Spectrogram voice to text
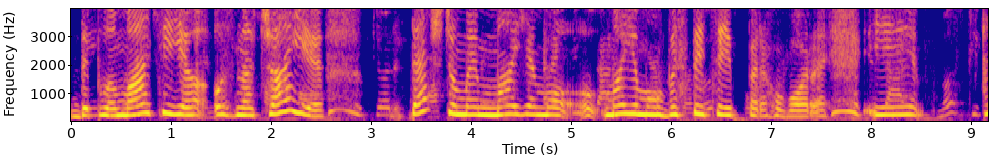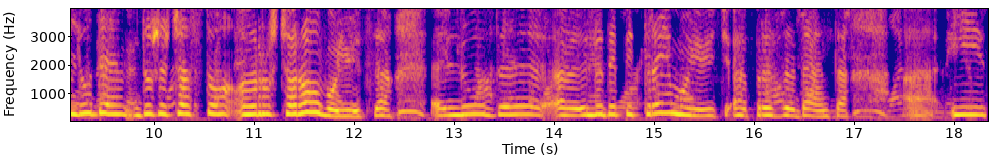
Дипломатія означає те, що ми маємо, маємо вести ці переговори. І люди дуже часто розчаровуються. Люди, е, люди підтримують е, президента. Е, І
